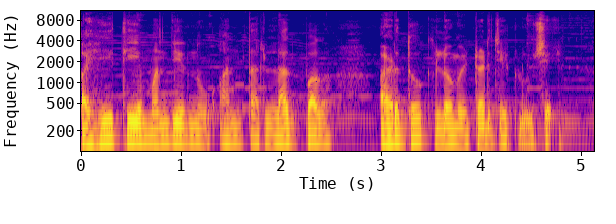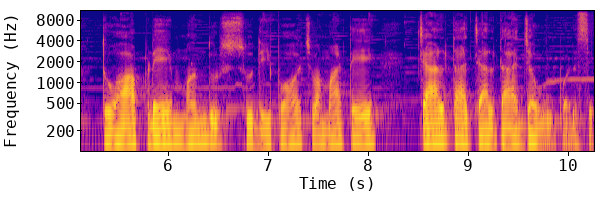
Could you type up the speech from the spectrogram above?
અહીંથી મંદિરનું અંતર લગભગ અડધો કિલોમીટર જેટલું છે. તો આપણે મંદિર સુધી પહોંચવા માટે ચાલતા ચાલતા જવું પડશે.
